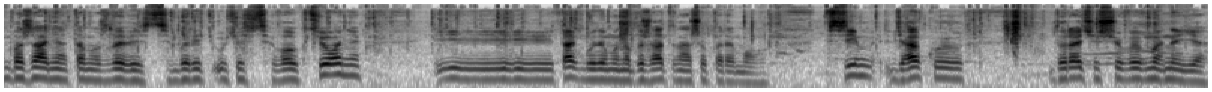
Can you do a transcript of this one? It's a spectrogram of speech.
бажання та можливість, беріть участь в аукціоні. І так будемо наближати нашу перемогу. Всім дякую. До речі, що ви в мене є.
